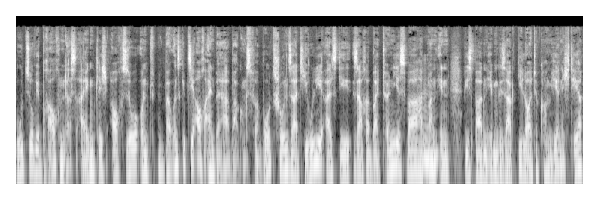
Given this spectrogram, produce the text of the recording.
gut so, wir brauchen das eigentlich auch so. Und bei uns gibt es ja auch ein Beherbergungsverbot, schon seit Juli, als die Sache bei Tönnies war, hat mhm. man in Wiesbaden eben gesagt, die Leute kommen hier nicht her.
